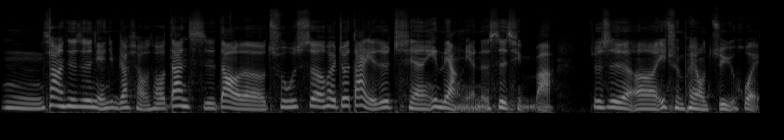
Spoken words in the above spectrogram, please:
嗯，上一次是年纪比较小的时候，但其实到了出社会，就大概也是前一两年的事情吧。就是呃，一群朋友聚会，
